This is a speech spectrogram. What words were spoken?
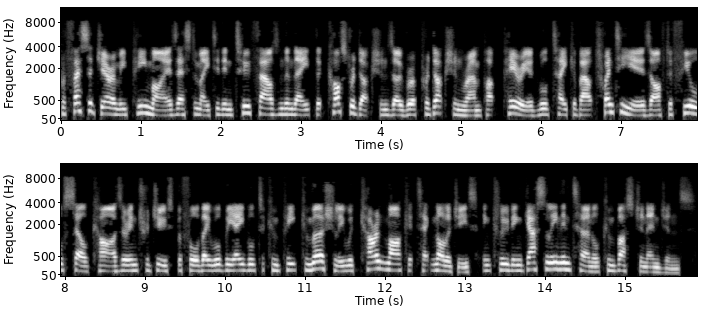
Professor Jeremy P. Meyers estimated in 2008 that cost reductions over a production ramp-up period will take about 20 years after fuel cell cars are introduced before they will be able to compete commercially with current market technologies, including gasoline internal combustion engines.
